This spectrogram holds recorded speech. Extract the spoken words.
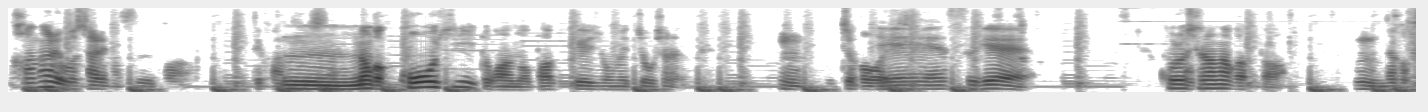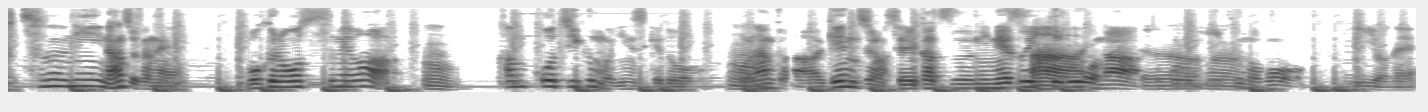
かなりおしゃれなスーパーってう感じでした。ん。なんかコーヒーとかのパッケージもめっちゃおしゃれだね。うん、めっちゃ可愛い。えー、すげえ。これ知らなかった。うん、なんか普通に、なんていうかね、僕のおすすめは、うん観光地行くもいいんですけど、うん。なんか現地の生活に根付いてるようなところに行くのもいいよね。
